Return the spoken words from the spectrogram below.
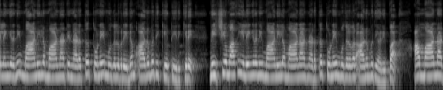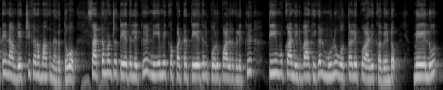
இளைஞரணி மாநில மாநாட்டை நடத்த துணை முதல்வரிடம் அனுமதி கேட்டு இருக்கிறேன் நிச்சயமாக இளைஞரணி மாநில மாநாடு நடத்த துணை முதல்வர் அனுமதி அளிப்பார். அம்மாநாட்டை நாம் வெற்றிகரமாக நடத்துவோம். சட்டமன்ற தேர்தலுக்கு நியமிக்கப்பட்ட தேர்தல் பொறுப்பாளர்களுக்கு திமுக நிர்வாகிகள் முழு ஒத்துழைப்பு அளிக்க வேண்டும். மேலூர்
